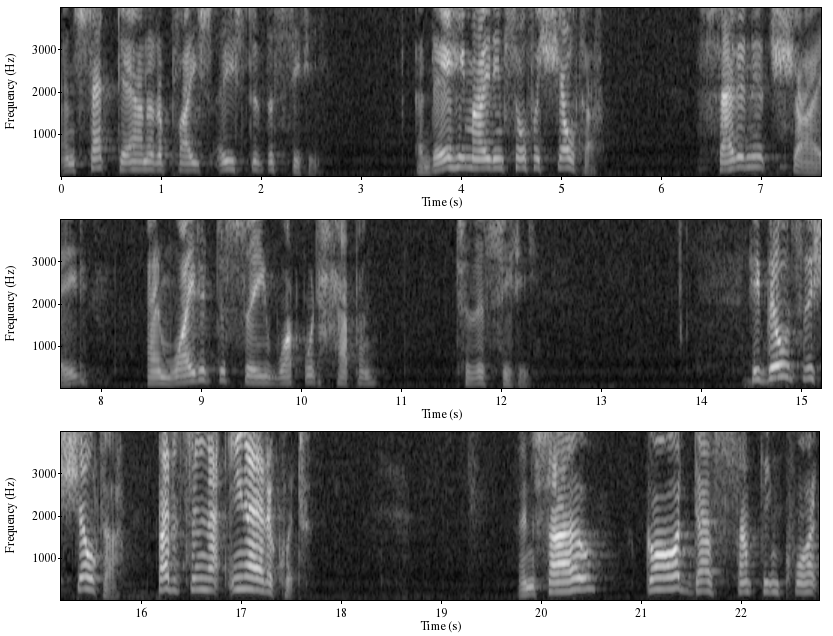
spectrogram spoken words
and sat down at a place east of the city, and there he made himself a shelter. sat in its shade, and waited to see what would happen to the city. He builds this shelter, but it's inadequate. And so God does something quite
